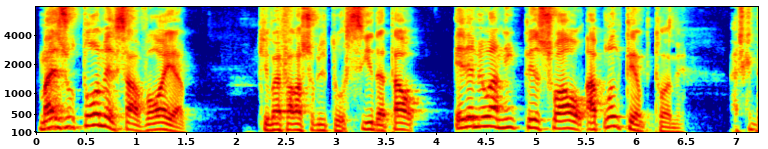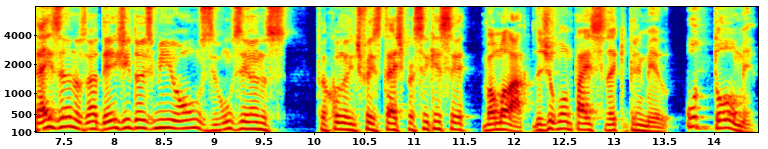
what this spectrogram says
Mas o Tomer Savoia, que vai falar sobre torcida e tal, ele é meu amigo pessoal há quanto tempo, Tomer? Acho que 10 anos, né? Desde 2011, 11 anos. Foi quando a gente fez o teste para CQC. Vamos lá, deixa eu contar isso daqui primeiro. O Tomer,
